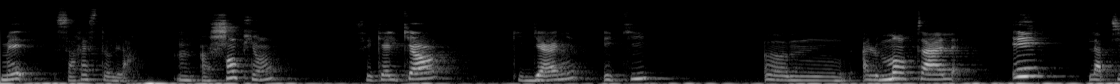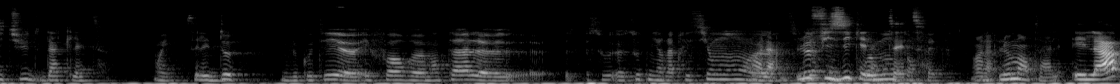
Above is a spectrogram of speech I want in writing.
Mais ça reste là. Mm. Un champion, c'est quelqu'un qui gagne et qui euh, a le mental et l'aptitude d'athlète. Oui. C'est les deux. le côté euh, effort euh, mental, soutenir la pression. voilà, le physique et la tête. En fait. Voilà, le mental. Et là,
